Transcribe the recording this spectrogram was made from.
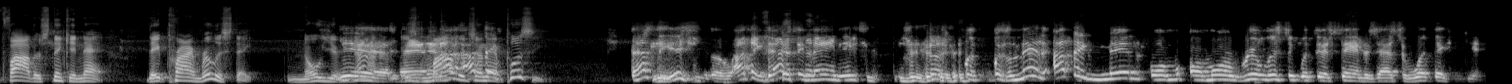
fathers, thinking that they prime real estate. No, you're Yeah, not. man. There's And I- mileage I on think- that pussy. That's the issue, though. I think that's the main issue. With men, I think men are, are more realistic with their standards as to what they can get.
